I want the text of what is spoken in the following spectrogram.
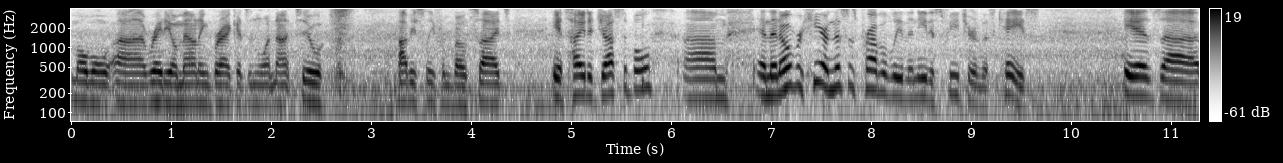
mobile uh, radio mounting brackets and whatnot to, obviously from both sides. It's height adjustable. Um, and then over here, and this is probably the neatest feature of this case, is uh,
